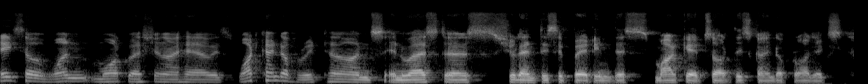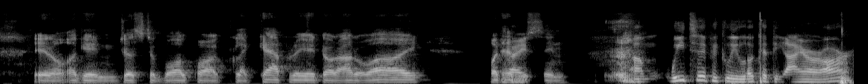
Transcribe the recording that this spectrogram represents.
Hey, so one more question I have is what kind of returns investors should anticipate in this markets or this kind of projects? You know, again, just a ballpark like cap rate or ROI. What have right. you seen? um, we typically look at the IRR,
